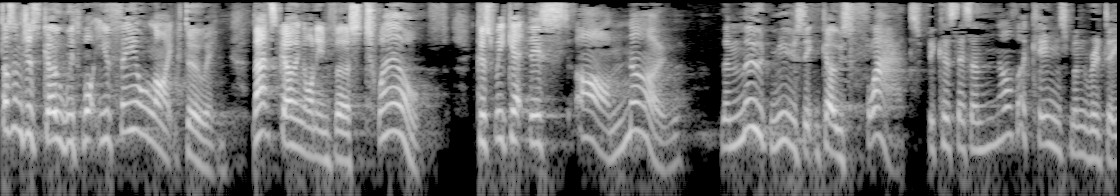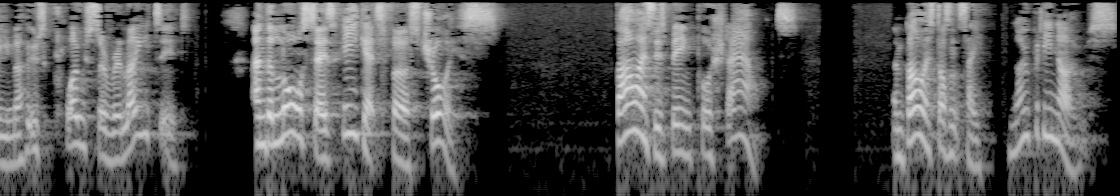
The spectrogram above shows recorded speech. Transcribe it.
Doesn't just go with what you feel like doing. That's going on in verse 12. Because we get this, oh no, the mood music goes flat because there's another kinsman redeemer who's closer related. And the law says he gets first choice. Boaz is being pushed out. And Boaz doesn't say, nobody knows.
